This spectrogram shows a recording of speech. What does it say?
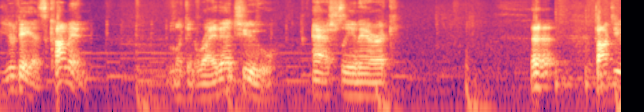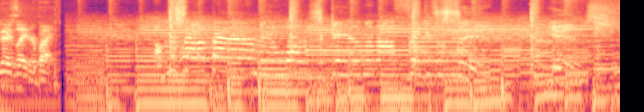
your day is coming. I'm looking right at you, Ashley and Eric. Talk to you guys later. Bye. I'm Miss Alabama once again, and I think it's a sin. Yes.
